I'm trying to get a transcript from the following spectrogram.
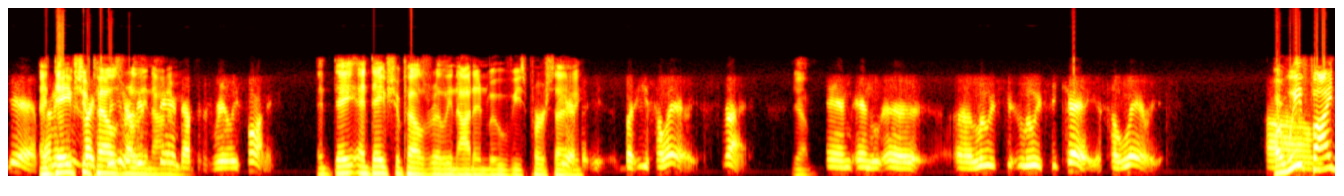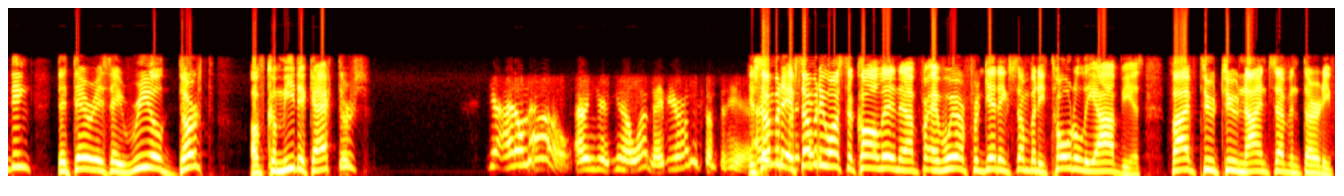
Yeah. And I mean, Dave he's like, Chappelle's you know, really not in- stand up is really funny. And Dave, and Dave Chappelle's really not in movies, per se. Yeah, but, but he's hilarious. Right. Yeah. And and uh uh Louis Louis CK is hilarious. Are we Um, finding that there is a real dearth of comedic actors? Yeah, I don't know. I mean, you, know what? Maybe you're onto something here. If I- somebody if somebody wants to call in uh, and we're forgetting somebody totally obvious, 522-9730,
